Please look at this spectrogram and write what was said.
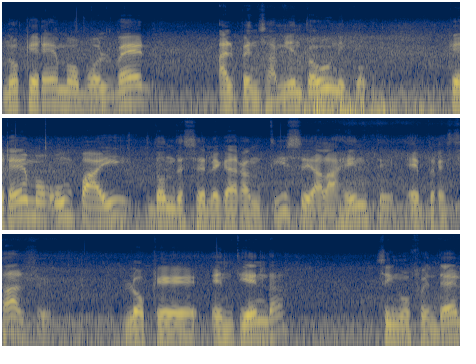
no queremos volver al pensamiento único. Queremos un país donde se le garantice a la gente expresarse lo que entienda sin ofender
